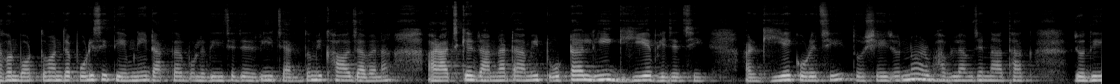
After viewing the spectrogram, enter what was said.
এখন বর্তমান যা পরিস্থিতি, এমনিই ডাক্তার বলে দিয়েছে যে রিচ একদমই খাওয়া যাবে না। আর আজকের রান্নাটা আমি টোটালি ঘিয়ে ভেজেছি। আর ঘিয়ে করেছি, তো সেই জন্য আর ভাবলাম যে না থাক, যদি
